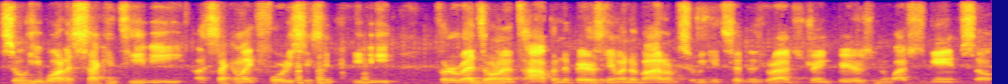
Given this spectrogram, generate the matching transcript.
So he bought a second TV, a second like 46 inch TV for the Red Zone on the top and the Bears game on the bottom, so we could sit in his garage and drink beers and watch the game. So.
